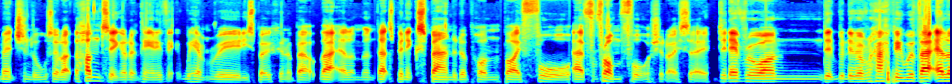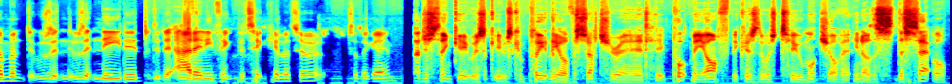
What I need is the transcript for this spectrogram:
mentioned, also like the hunting. I don't think anything we haven't really spoken about that element. That's been expanded upon by four uh, from four, should I say? Did everyone did, were everyone happy with that element? Was it was it needed? Did it add anything particular to it to the game? I just think it was it was completely oversaturated. It put me off because there was too much of it. You know, the the setup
